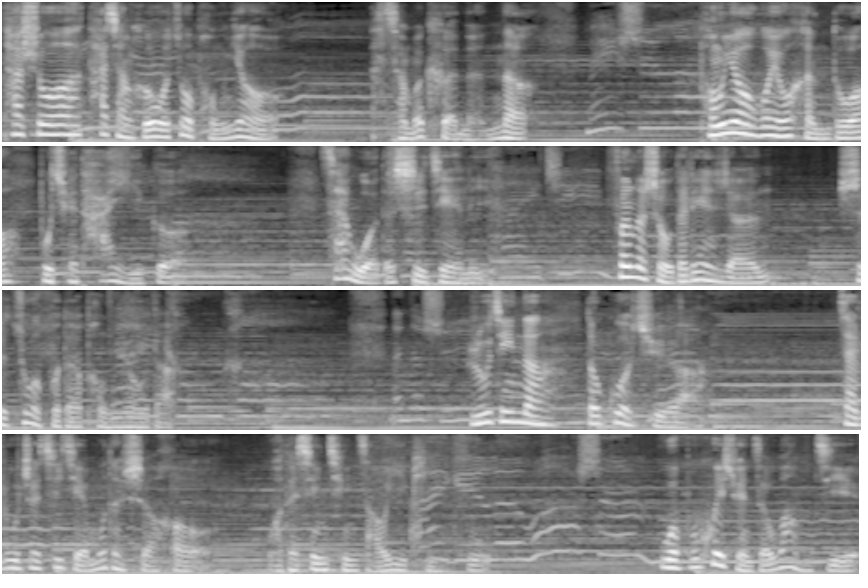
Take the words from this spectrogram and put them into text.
他说他想和我做朋友，怎么可能呢？朋友我有很多，不缺他一个。在我的世界里，分了手的恋人是做不得朋友的。如今呢，都过去了。在录这期节目的时候，我的心情早已平复。我不会选择忘记，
